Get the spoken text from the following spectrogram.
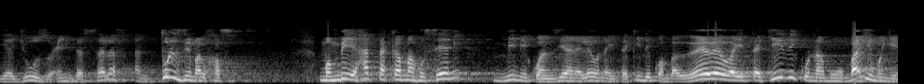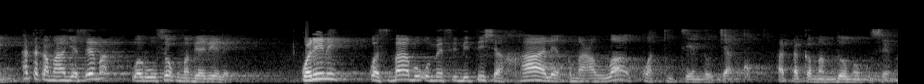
yajuzu inda salaf an tulzim al-khasm mwambie hata kama husemi mimi kuanzia leo naitakidi kwamba wewe waitakidi kuna muumbaji mwingine hata kama hajasema waruhusiwa kumwambia vile kwa nini kwa sababu umethibitisha khaliq ma Allah kwa kitendo chako hata kama mdomo kusema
